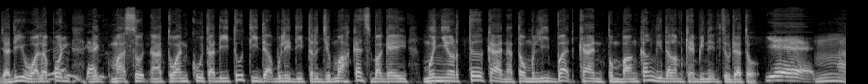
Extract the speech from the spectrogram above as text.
Jadi walaupun Melainkan- de, maksud uh, tuanku tadi itu tidak boleh diterjemahkan sebagai menyertakan atau melibatkan pembangkang di dalam kabinet itu Datuk. Yes. Hmm. Hmm. Ha,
